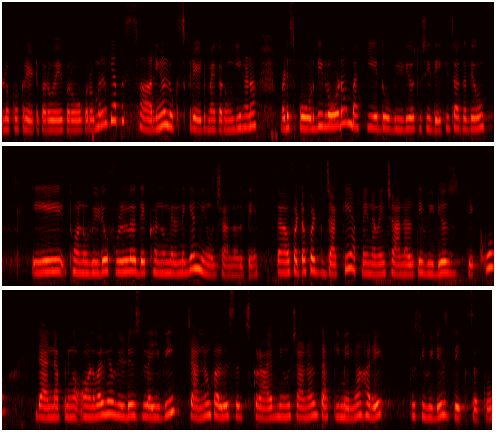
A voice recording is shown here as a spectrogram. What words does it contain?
ਲੁੱਕ ਕ੍ਰੀਏਟ ਕਰੋ, ਇਹ ਕਰੋ, ਉਹ ਕਰੋ, ਮਤਲਬ ਕਿ ਆਪਾਂ ਸਾਰੀਆਂ ਲੁੱਕਸ ਕ੍ਰੀਏਟ ਮੈਂ ਕਰੂੰਗੀ ਹੈ ਨਾ ਬਟ ਸਪੋਰਟ ਦੀ ਲੋੜ ਆ, ਬਾਕੀ ਇਹ ਦੋ ਵੀਡੀਓ ਤੁਸੀਂ ਦੇਖ ਹੀ ਸਕਦੇ ਹੋ। ਇਹ ਤੁਹਾਨੂੰ ਵੀਡੀਓ ਫੁੱਲ ਦੇਖਣ ਨੂੰ ਮਿਲਣਗੀਆਂ ਨਿਊ ਚੈਨਲ ਤੇ। ਤਾਂ ਫਟਾਫਟ ਜਾ ਕੇ ਆਪਣੇ ਨਵੇਂ ਚੈਨਲ ਤੇ ਵੀਡੀਓਜ਼ ਦੇਖੋ। ਦੈਨ ਆਪਣੀਆਂ ਆਉਣ ਵਾਲੀਆਂ ਵੀਡੀਓਜ਼ ਲਈ ਵੀ ਚੈਨਲ ਨੂੰ ਕਰ ਸਬਸਕ੍ਰਾਈਬ ਨਿਊ ਚੈਨਲ ਤਾਂ ਕਿ ਮੇਰੀਆਂ ਹਰੇਕ ਤੁਸੀਂ ਵੀਡੀਓਜ਼ ਦੇਖ ਸਕੋ।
